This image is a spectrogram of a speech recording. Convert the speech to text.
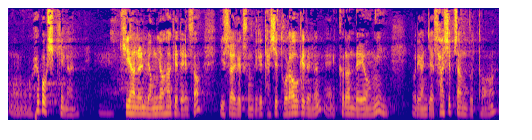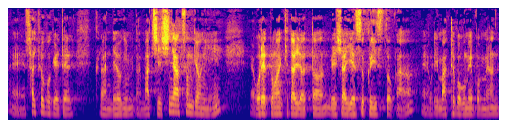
어, 회복시키는 기한을 명령하게 돼서 이스라엘 백성들이 다시 돌아오게 되는 예, 그런 내용이 우리가 이제 40장부터 예, 살펴보게 될 그러한 내용입니다. 마치 신약 성경이 오랫동안 기다렸던 메시아 예수 그리스도가 예, 우리 마태복음에 보면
